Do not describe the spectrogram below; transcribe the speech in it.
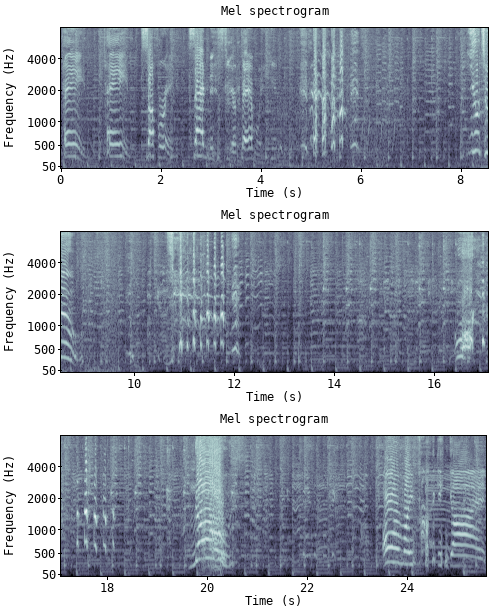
pain, pain, suffering, sadness to your family. you. Whoa! no! Oh my fucking god!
